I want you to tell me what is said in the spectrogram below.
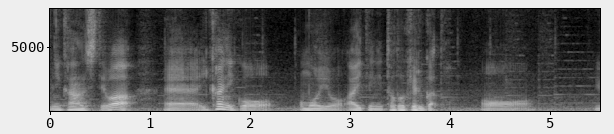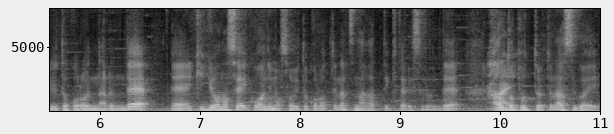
に関しては、えーいかにこう思いを相手に届けるかというところになるんで、えー企業の成功にもそういうところっていうのはつながってきたりするんで、はい。アウトプットっていうのはすごい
